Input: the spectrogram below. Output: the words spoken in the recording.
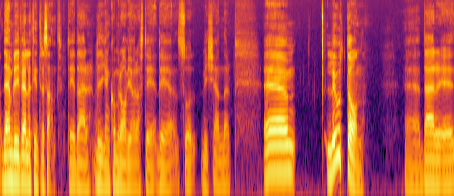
den blir väldigt intressant. Det är där ligan kommer att avgöras. Det, det är så vi känner. Eh, Luton där, eh,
